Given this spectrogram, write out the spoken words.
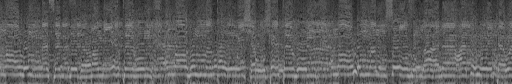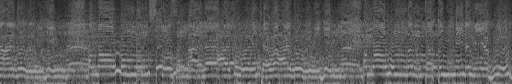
اللهم سدد رميتهم. اللهم قو شوكتهم. اللهم انصرهم على عدوك وعدوهم. اللهم انصرهم على عدوك وعدوهم. اللهم انتقم من اليهود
